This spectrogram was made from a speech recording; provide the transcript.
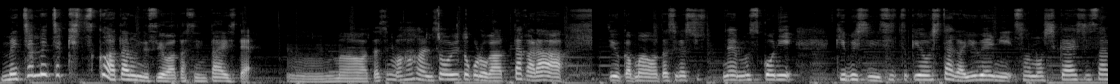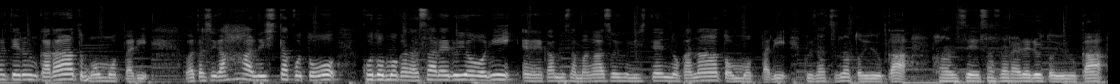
めちゃめちゃきつく当たるんですよ、私に対して。うんまあ私も母にそういうところがあったからっていうかまあ私がね息子に厳しいしつけをしたがゆえにその仕返しされてるんかなとも思ったり私が母にしたことを子供からされるように、えー、神様がそういうふうにしてんのかなと思ったり複雑なというか反省させられるというか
